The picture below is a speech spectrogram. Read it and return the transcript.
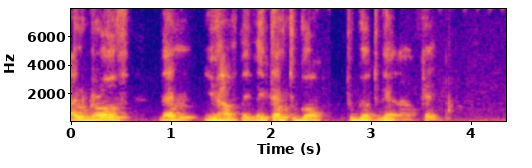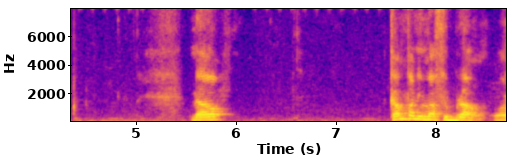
And growth, then you have they, they tend to go to go together. Okay. Now, Uh,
